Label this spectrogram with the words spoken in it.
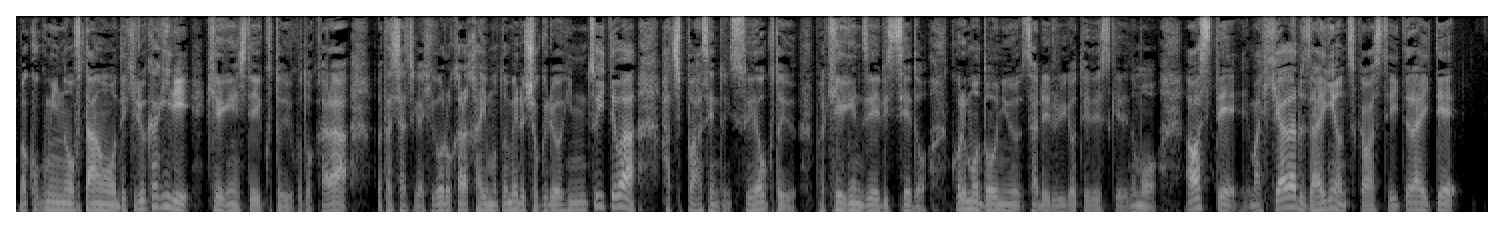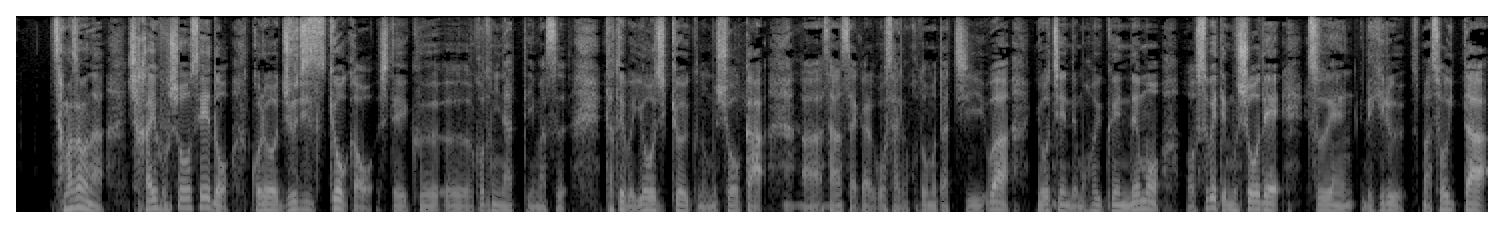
まあ、国民の負担をできる限り軽減していくということから、私たちが日頃から買い求める食料品については8%に据え置くという、まあ、軽減税率制度、これも導入される予定ですけれども、合わせて、まあ、引き上がる財源を使わせていただいて、様々な社会保障制度、これを充実強化をしていくことになっています。例えば幼児教育の無償化、うん、3歳から5歳の子供たちは幼稚園でも保育園でも全て無償で通園できる、まあそういった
